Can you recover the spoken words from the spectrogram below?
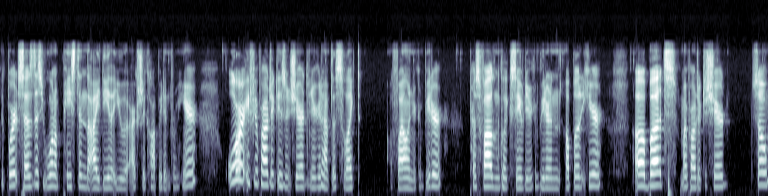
like where it says this, you want to paste in the ID that you actually copied in from here. Or if your project isn't shared, then you're going to have to select a file on your computer, press file and click save to your computer and upload it here. Uh, but my project is shared, so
